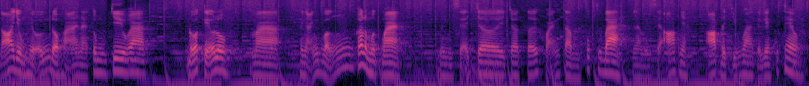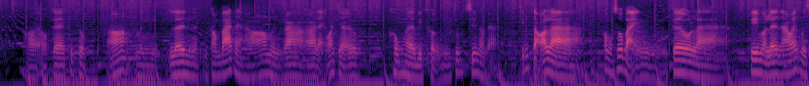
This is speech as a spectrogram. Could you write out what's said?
nó dùng hiệu ứng đồ họa này tung chiêu ra đủ kiểu luôn mà hình ảnh vẫn rất là mượt mà. Mình sẽ chơi cho tới khoảng tầm phút thứ ba là mình sẽ off nha. Off để chuyển qua tựa game tiếp theo. Rồi ok tiếp tục. Đó mình lên combat này đó mình ra, ra đạn quá trời luôn không hề bị khựng chút xíu nào cả. Chứng tỏ là có một số bạn kêu là khi mà lên iOS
